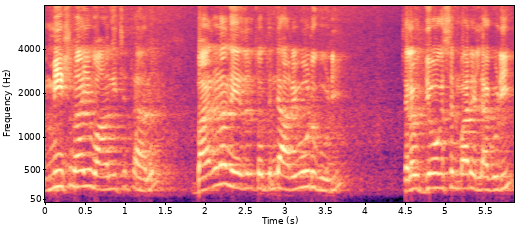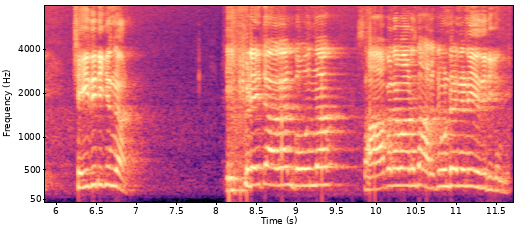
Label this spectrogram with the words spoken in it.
കമ്മീഷനായി വാങ്ങിച്ചിട്ടാണ് ഭരണ നേതൃത്വത്തിന്റെ അറിവോടുകൂടി ചില ഉദ്യോഗസ്ഥന്മാരെല്ലാം കൂടി ചെയ്തിരിക്കുന്നതാണ്. ലിക്വിഡേറ്റ് ആകാൻ പോകുന്ന സ്ഥാപനമാണെന്ന് അറിഞ്ഞുകൊണ്ട് തന്നെയാണ് ചെയ്തിരിക്കുന്നത്.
